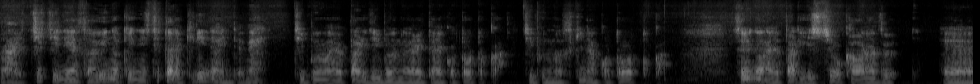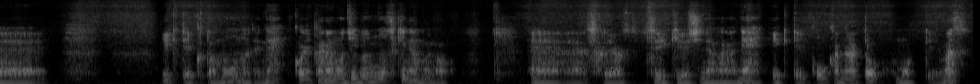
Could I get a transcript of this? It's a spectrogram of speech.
まあいちいちね、そういうの気にしてたらきりないんでね。自分はやっぱり自分のやりたいこととか、自分の好きなこととか、そういうのはやっぱり一生変わらず、えー、生きていくと思うのでね、これからも自分の好きなもの、えー、それを追求しながらね、生きていこうかなと思っています。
